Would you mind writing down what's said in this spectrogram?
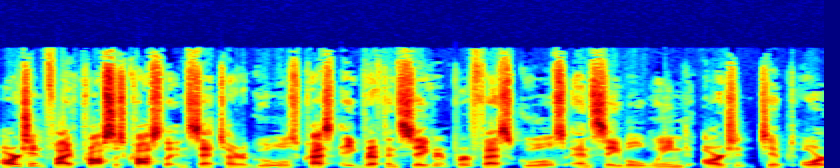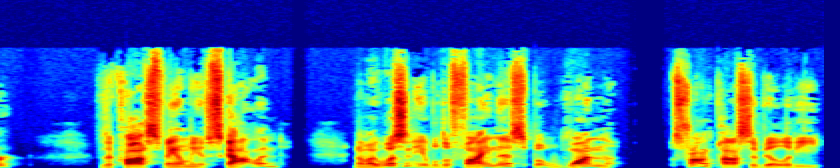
Argent, five crosses, crosslet, and saltire gules, crest, a griffin, segreant, profess, gules, and sable, winged, argent, tipped, or the cross family of Scotland. Now, I wasn't able to find this, but one strong possibility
